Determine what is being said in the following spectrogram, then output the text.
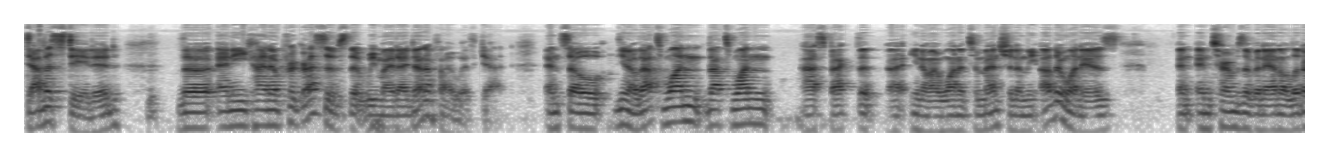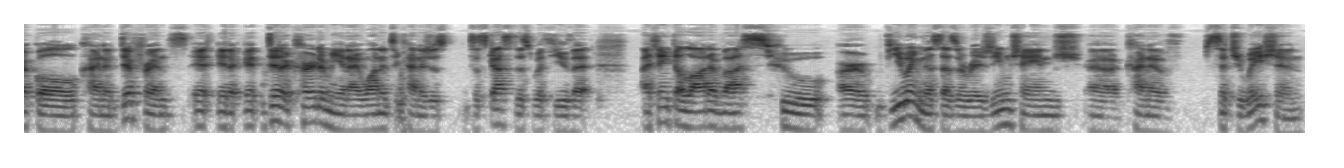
devastated the any kind of progressives that we might identify with get. And so, you know, that's one that's one aspect that uh, you know I wanted to mention, and the other one is, in, in terms of an analytical kind of difference, it, it it did occur to me, and I wanted to kind of just discuss this with you that. I think a lot of us who are viewing this as a regime change uh, kind of situation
